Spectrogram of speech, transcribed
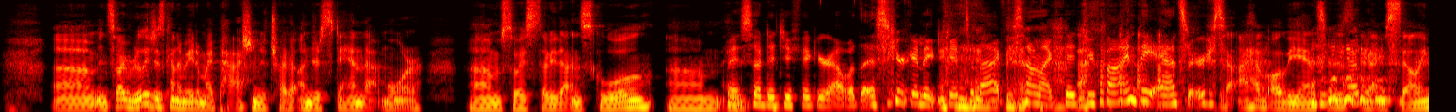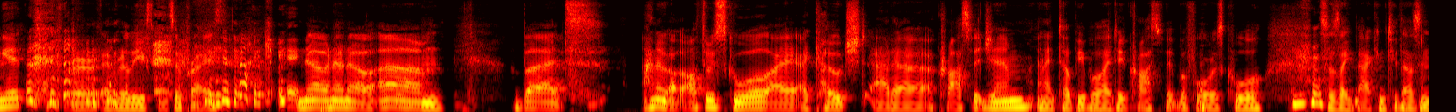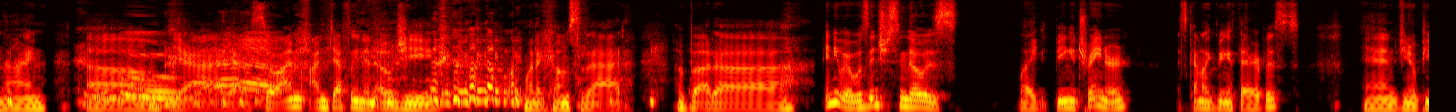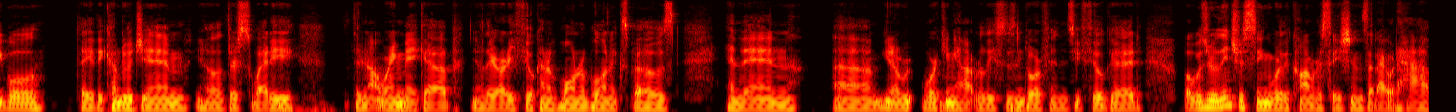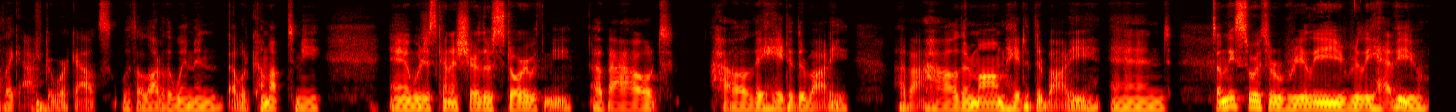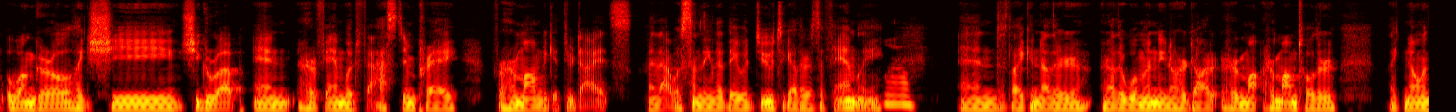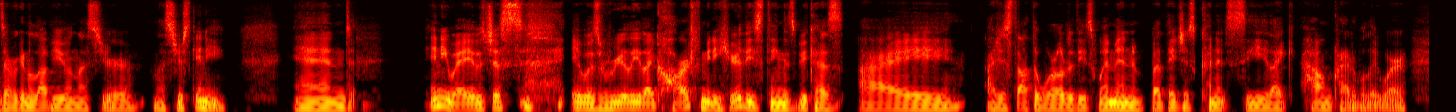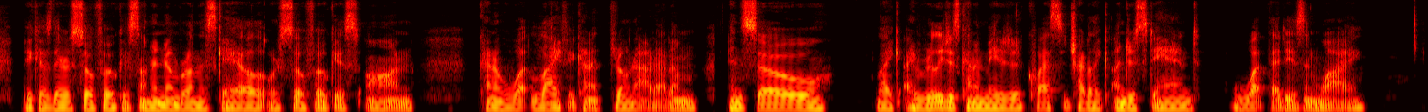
Um, and so I really just kind of made it my passion to try to understand that more. Um, so I studied that in school. Um, Wait, so did you figure out what this? You're going to get to that because I'm like, did you find the answers? Yeah, I have all the answers, okay. and I'm selling it for a really expensive price. okay. No, no, no. Um, but I don't know, all through school, I, I coached at a, a, CrossFit gym and I tell people I did CrossFit before it was cool. so it was like back in 2009. Um, yeah, yeah, yeah. So I'm, I'm definitely an OG when it comes to that. But, uh, anyway, what's interesting though is like being a trainer, it's kind of like being a therapist. And, you know, people, they, they come to a gym, you know, they're sweaty, they're not wearing makeup, you know, they already feel kind of vulnerable and exposed and then um, you know, working out releases endorphins, you feel good. But what was really interesting were the conversations that I would have like after workouts with a lot of the women that would come up to me and would just kind of share their story with me about how they hated their body, about how their mom hated their body. And some of these stories were really, really heavy. One girl, like she, she grew up and her family would fast and pray for her mom to get through diets. And that was something that they would do together as a family. Wow. And like another, another woman, you know, her daughter, her mom, her mom told her, like, no one's ever going to love you unless you're, unless you're skinny. And anyway, it was just, it was really like hard for me to hear these things because I, I just thought the world of these women, but they just couldn't see like how incredible they were because they were so focused on a number on the scale or so focused on kind of what life had kind of thrown out at them. And so like I really just kind of made it a quest to try to like understand what that is and why.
